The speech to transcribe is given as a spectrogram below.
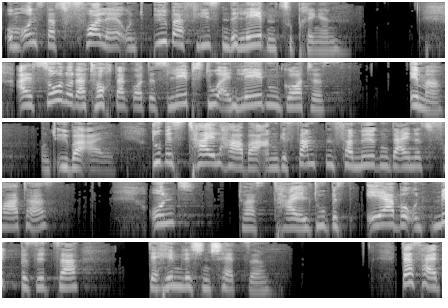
um uns das volle und überfließende Leben zu bringen. Als Sohn oder Tochter Gottes lebst du ein Leben Gottes immer und überall. Du bist Teilhaber am gesamten Vermögen deines Vaters und du hast Teil, du bist Erbe und Mitbesitzer der himmlischen Schätze. Deshalb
